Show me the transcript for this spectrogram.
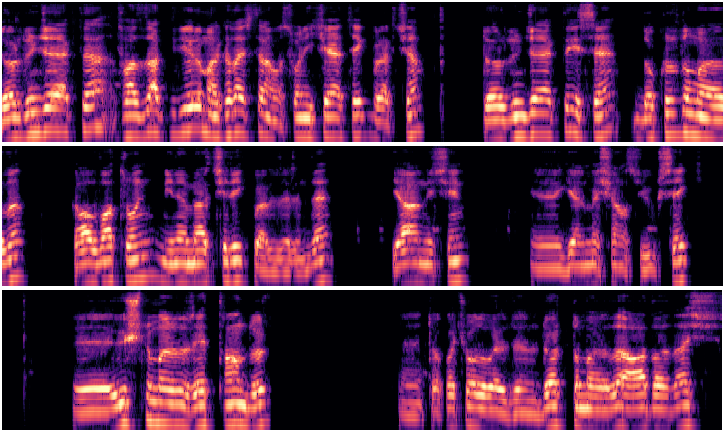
Dördüncü ayakta fazla at gidiyorum arkadaşlar ama son iki ayağı tek bırakacağım. Dördüncü ayakta ise 9 numaralı Galvatron yine Merçelik var üzerinde. Yarın için e, gelme şansı yüksek. 3 e, numaralı Red Thunder e, Tokaçoğlu var üzerinde. 4 numaralı Ağdadaş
